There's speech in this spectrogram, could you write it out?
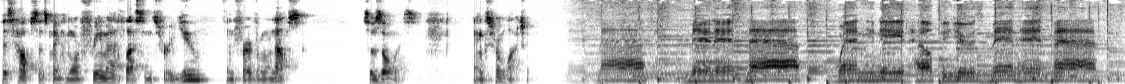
This helps us make more free math lessons for you and for everyone else. So as always, thanks for watching. Minute Math, Minute Math, when you need help you use Minute Math.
